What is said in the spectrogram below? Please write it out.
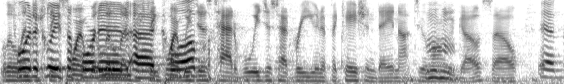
Little politically interesting point- supported little uh, interesting point. club. We just had we just had reunification day not too long ago. So And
